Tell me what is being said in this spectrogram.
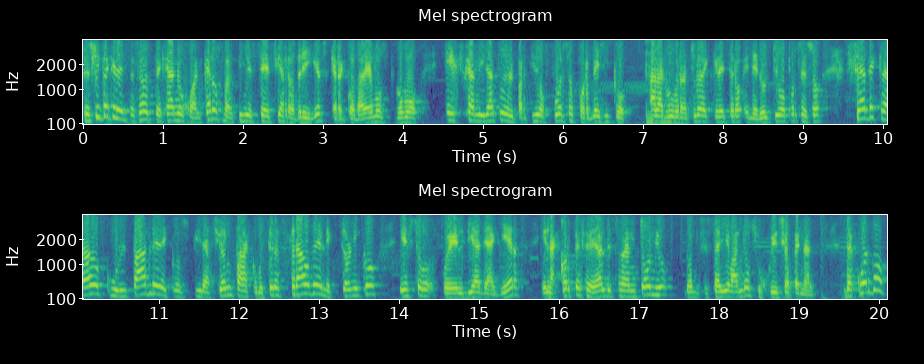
Resulta que el empresario tejano Juan Carlos Martínez Cecia Rodríguez, que recordaremos como ex candidato del partido Fuerza por México a la gubernatura de Querétaro en el último proceso, se ha declarado culpable de conspiración para cometer fraude electrónico. Esto fue el día de ayer en la Corte Federal de San Antonio, donde se está llevando su juicio penal. De acuerdo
